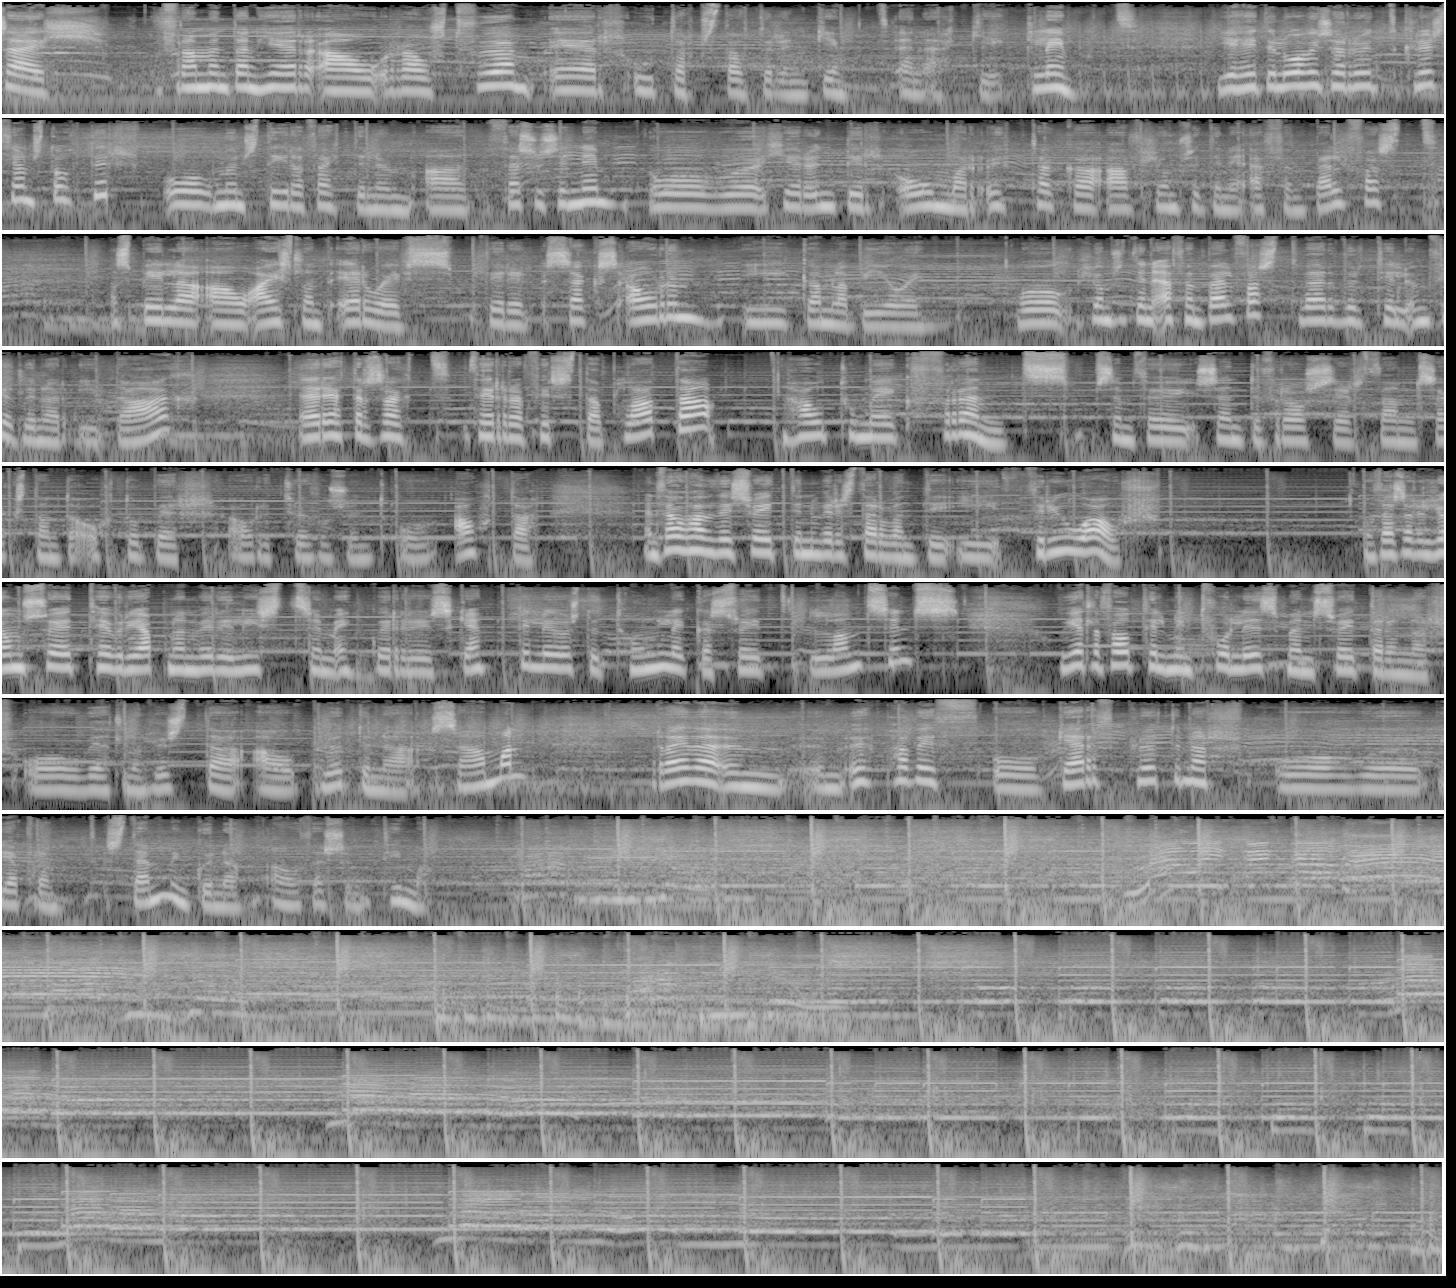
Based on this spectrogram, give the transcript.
Sæl, framöndan hér á Rást 2 er útvarpstátturinn Gimt en ekki gleimt. Ég heiti Lóvísa Rudd Kristjánsdóttir og mun stýra þættinum að þessu sinni og hér undir ómar upptaka af hljómsveitinni FM Belfast að spila á Iceland Airwaves fyrir sex árum í gamla bíói. Og hljómsveitinni FM Belfast verður til umfjöllunar í dag, eða réttar sagt þeirra fyrsta plata How to Make Friends sem þau sendu frá sér þann 16. oktober árið 2008 en þá hafði sveitin verið starfandi í þrjú ár. Og þessari hljómsveit hefur jafnan verið líst sem einhverri skemmtilegustu tónleikasveit landsins. Og ég ætla að fá til mín tvo liðsmenn sveitarinnar og við ætlum að hlusta á plötuna saman. Ræða um, um upphafið og gerð plötunar og uh, jafnframt stemminguna á þessum tíma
